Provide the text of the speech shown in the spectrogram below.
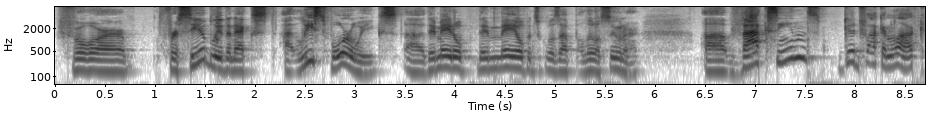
for foreseeably the next at least four weeks. Uh, they may op- they may open schools up a little sooner. Uh, vaccines, good fucking luck.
